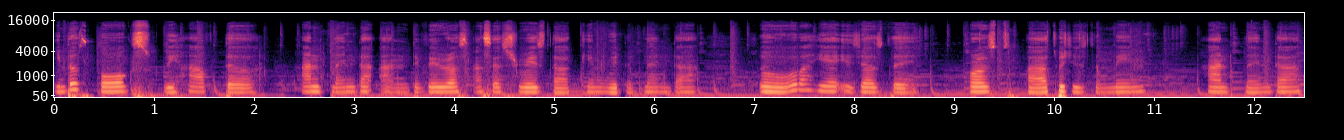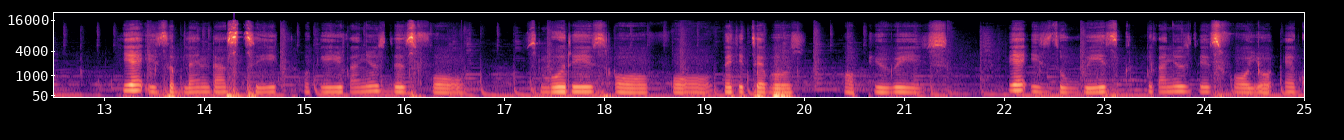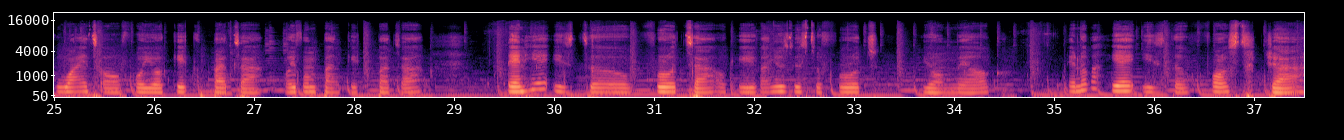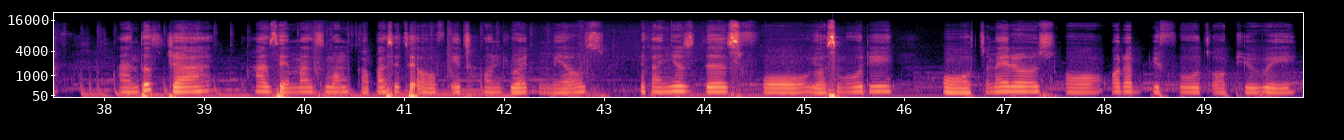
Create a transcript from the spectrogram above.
in this box we have the hand blender and the various accessories that came with the blender. So over here is just the first part which is the main hand blender. Here is the blender stick. Okay you can use this for smoothies or for vegetables or purees. Here is the whisk. You can use this for your egg white or for your cake batter or even pancake batter. Then here is the frother okay you can use this to froth your milk. Then over here is the first jar. And this jar has a maximum capacity of 800 mils. You can use this for your smoothie or tomatoes or other beef foods or puree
